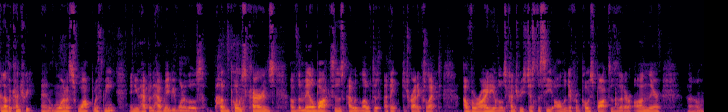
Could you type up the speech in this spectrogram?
another country and want to swap with me and you happen to have maybe one of those hug postcards of the mailboxes, I would love to, I think, to try to collect a variety of those countries just to see all the different post boxes that are on there. Um,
